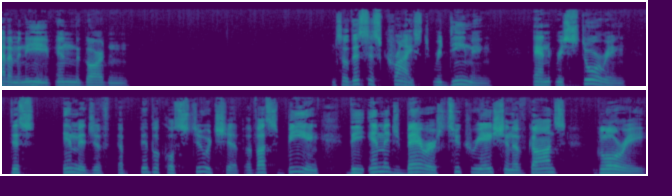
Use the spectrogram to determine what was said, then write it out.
Adam and Eve in the garden. And so this is Christ redeeming and restoring this image of, of biblical stewardship, of us being the image bearers to creation of God's glory.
